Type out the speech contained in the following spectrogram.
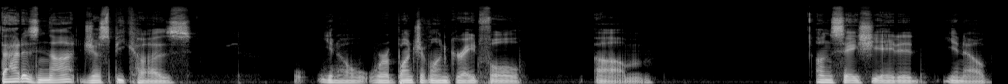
That is not just because, you know, we're a bunch of ungrateful, um, unsatiated, you know,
